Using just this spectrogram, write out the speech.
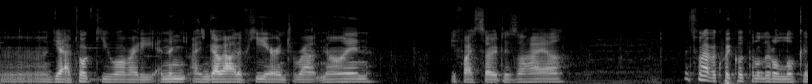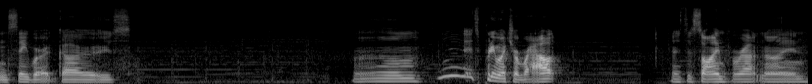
Uh, yeah, I've talked to you already. And then I can go out of here into Route 9, if I so desire. I just want to have a quick look and a little look and see where it goes. Um, it's pretty much a route. There's a sign for Route 9.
